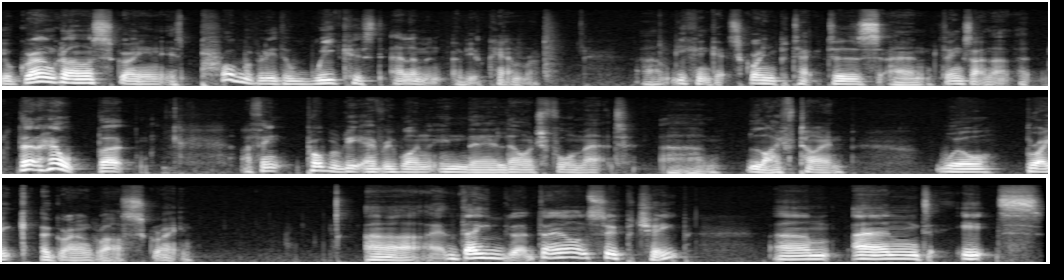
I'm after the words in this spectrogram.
Your ground glass screen is probably the weakest element of your camera. Um, you can get screen protectors and things like that that, that help, but I think probably everyone in their large format um, lifetime will break a ground glass screen. Uh, they, they aren't super cheap um, and it's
